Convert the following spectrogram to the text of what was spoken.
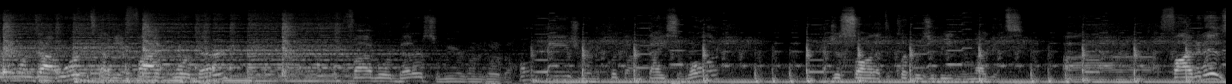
random.org. It's got to be a five or better. Five or better. So we are going to go to the home page. We're going to click on Dice Rolla. Just saw that the Clippers are beating the Nuggets. Uh, five it is.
